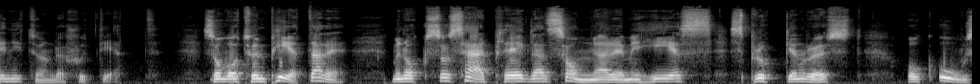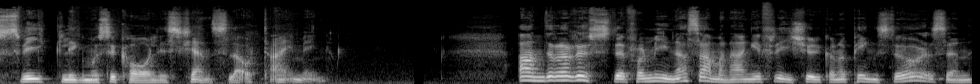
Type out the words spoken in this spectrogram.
till 1971 som var trumpetare men också särpräglad sångare med hes, sprucken röst och osviklig musikalisk känsla och timing. Andra röster från mina sammanhang i frikyrkan och pingströrelsen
